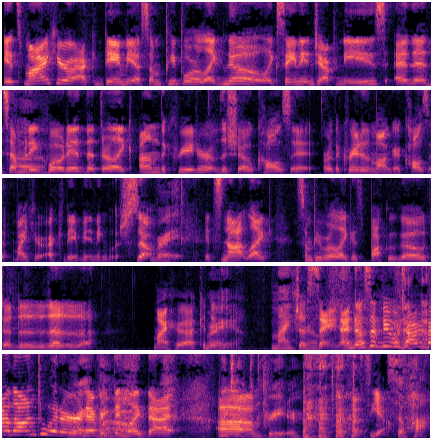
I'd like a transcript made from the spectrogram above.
It's My Hero Academia. Some people are like, no, like saying it in Japanese, and then somebody Uh. quoted that they're like, um, the creator of the show calls it, or the creator of the manga calls it My Hero Academia in English. So Right. it's not like some people are like, it's Bakugo, da da da da da. da. My Hero Academia. Right. My Just hero. saying. I know some people are talking about that on Twitter and everything Wow. like that. We talked to Um, the creator. so yeah. So ha.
